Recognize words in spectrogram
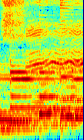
Say.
